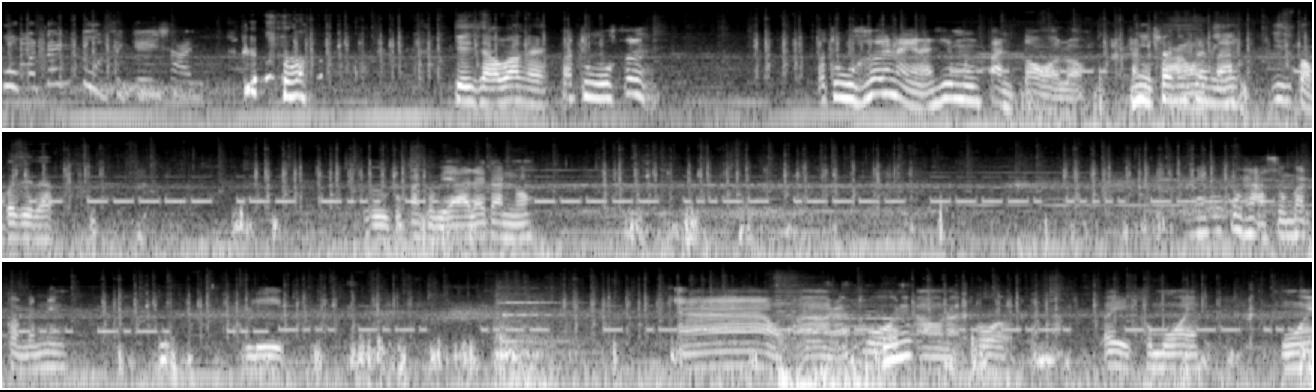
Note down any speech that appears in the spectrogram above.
กูกูมันเด้งตูดสเกชาอยู่เกชาว่าไง ประตูเครื่องประตูเครื่องไหนนะที่มึงปั่นต่อเหรอนี่เครื่องนี้เคปั่รื่องช้านี้ยี่สิบสองเปอร์เซ็นต์แล้ว เออก็ปั่นกับยาแล้วกันเนาะให้พวกกูหาสมบัติก่อนแป๊บนึงรีบอ้าวอ้าวนักโทษเอานักโทษเอ้ยขโมยขโมย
